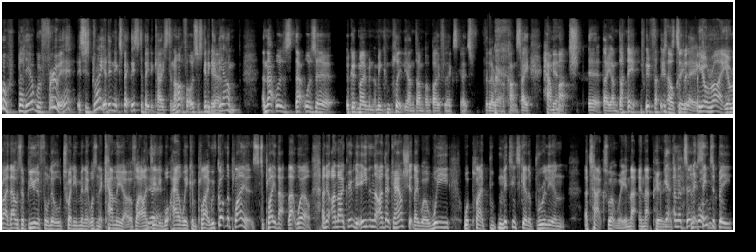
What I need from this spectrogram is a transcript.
oh bloody hell, we're through it. This is great. I didn't expect this to be the case tonight. I thought I was just going to get yeah. the ump, and that was that was a, a good moment. I mean, completely undone by both legs against Villarreal. I can't say how yeah. much uh, they undone it with those oh, two legs. You're right. You're right. That was a beautiful little 20 minute, wasn't it? Cameo of like ideally yeah. what how we can play. We've got the players to play that that well, and and I agree with you. Even though I don't care how shit they were, we were playing knitting together brilliant attacks, weren't we? In that in that period. Yeah, and, and it what, seemed to be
